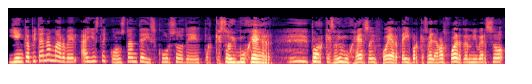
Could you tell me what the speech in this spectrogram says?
Y en Capitana Marvel hay este constante discurso de porque soy mujer, porque soy mujer, soy fuerte y porque soy la más fuerte del universo.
